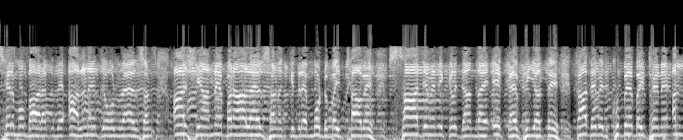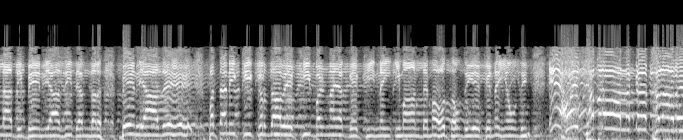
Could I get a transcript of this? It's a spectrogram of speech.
سر مبارک دے آلنے جول رہے سن۔ آشیانے بنا لے سن۔ کدھر مڈ بیٹھا وے سا جی نکل جانا ہے یہ کیفیت کا کھبے بیٹھے نے اللہ دی بے نیازی دے اندر۔ بے نیاز پتہ نہیں کی کردا وے، کی بننا اگے کی نہیں۔ ایمان دے موت آ کہ نہیں آتی یہ گھبرا لگا کھڑا وے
